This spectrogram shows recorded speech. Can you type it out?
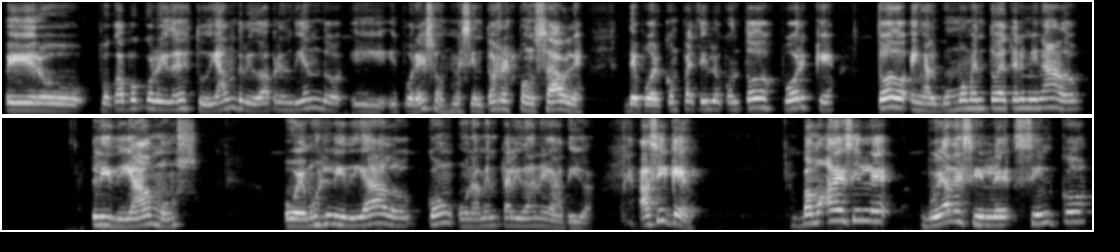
pero poco a poco lo he ido estudiando, lo he ido aprendiendo y, y por eso me siento responsable de poder compartirlo con todos porque todos en algún momento determinado lidiamos o hemos lidiado con una mentalidad negativa. Así que vamos a decirle, voy a decirle cinco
